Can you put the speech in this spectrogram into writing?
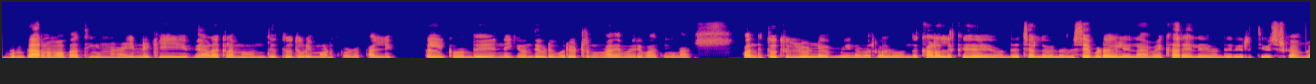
அதன் காரணமா பார்த்தீங்கன்னா, இன்னைக்கு வியாழக்கிழமை வந்து தூத்துக்குடி மாவட்டத்தில் உள்ள பள்ளிகளுக்கு வந்து இன்னைக்கு வந்து விடுமுறை விட்டுருக்காங்க. அதே மாதிரி பார்த்தீங்கன்னா, வந்து தூத்துக்குடியில் உள்ள மீனவர்கள் வந்து கடலுக்கு வந்து செல்லவில்லை. விசைப்படகுகள் எல்லாமே கரையிலேயே வந்து நிறுத்தி வச்சிருக்காங்க.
